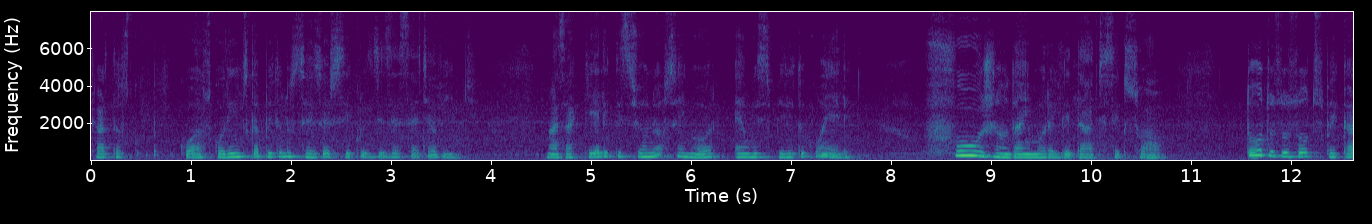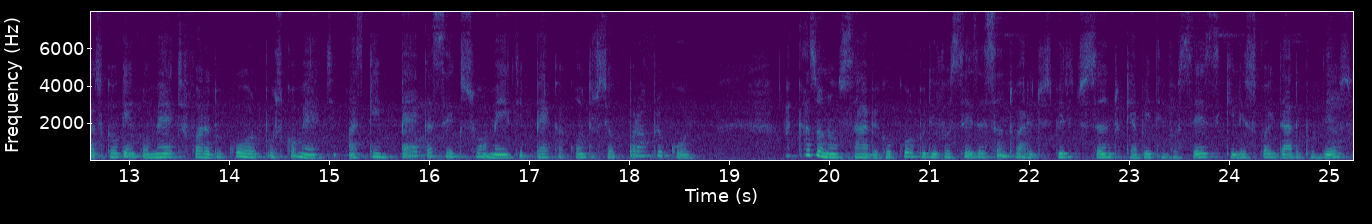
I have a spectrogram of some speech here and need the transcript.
carta aos aos Coríntios capítulo 6, versículos 17 a 20. Mas aquele que se une ao Senhor é um espírito com ele. Fujam da imoralidade sexual. Todos os outros pecados que alguém comete fora do corpo os comete, mas quem peca sexualmente peca contra o seu próprio corpo. Acaso não sabe que o corpo de vocês é santuário do Espírito Santo que habita em vocês e que lhes foi dado por Deus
